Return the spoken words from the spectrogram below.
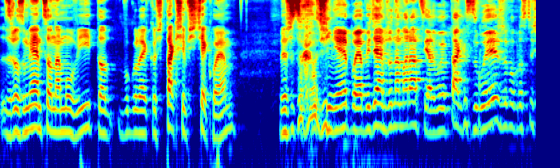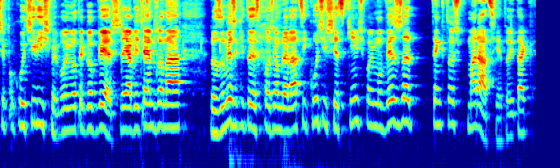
zrozumiałem, co ona mówi, to w ogóle jakoś tak się wściekłem, wiesz o co chodzi, nie? Bo ja wiedziałem, że ona ma rację, ale byłem tak zły, że po prostu się pokłóciliśmy, pomimo tego, wiesz, że ja wiedziałem, że ona Rozumiesz, jaki to jest poziom relacji? Kłócisz się z kimś, pomimo wiesz, że ten ktoś ma rację. To i tak...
